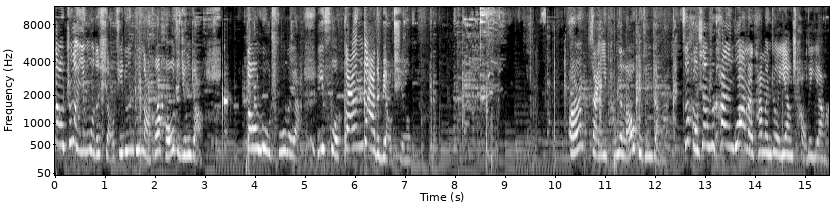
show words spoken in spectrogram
到这一幕的小鸡墩墩呐和猴子警长，都露出了呀一副尴尬的表情。而在一旁的老虎警长啊。则好像是看惯了他们这一样吵的一样啊，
